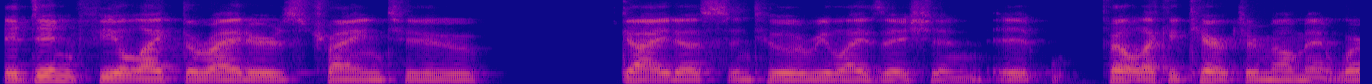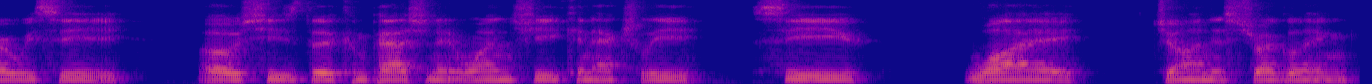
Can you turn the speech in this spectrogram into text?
It didn't feel like the writers trying to guide us into a realization. It felt like a character moment where we see, "Oh, she's the compassionate one. She can actually see why John is struggling,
